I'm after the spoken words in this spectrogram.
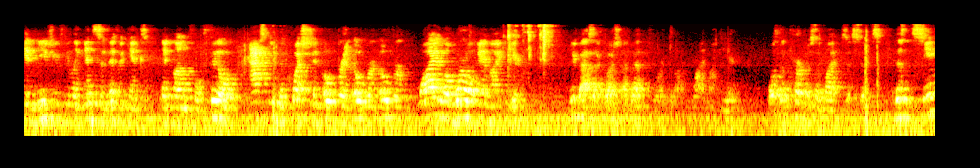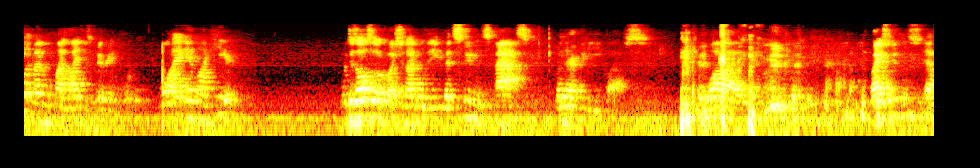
it leaves you feeling insignificant and unfulfilled, asking the question over and over and over why in the world am I here? You've asked that question, I bet, before. Why am I here? What's the purpose of my existence? Doesn't seem like my, my life is very important. Why am I here? Which is also a question I believe that students ask when they're at PE class. Why am I here? Right, students? Yeah.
